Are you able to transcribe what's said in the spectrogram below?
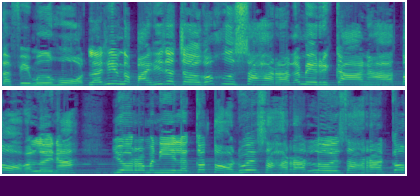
แต่ฝีมือโหด และทีมต่อไปที่จะเจอก็คือสหรัฐอเมริกานะคะ ต่อกันเลยนะ เยอรมนีแล้วก็ต่อด้วยสหรัฐเลยสหรัฐก็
